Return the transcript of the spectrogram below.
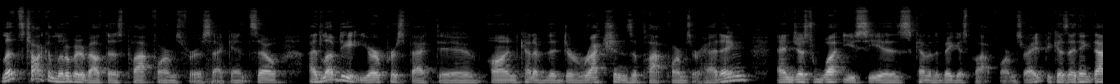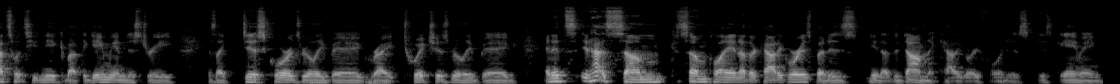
let's talk a little bit about those platforms for a second. So, I'd love to get your perspective on kind of the directions of platforms are heading and just what you see as kind of the biggest platforms, right? Because I think that's what's unique about the gaming industry is like Discord's really big, right? Twitch is really big, and it's it has some some play in other categories, but is, you know, the dominant category for it is is gaming.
